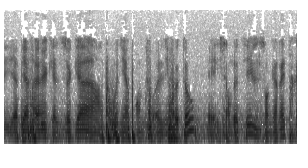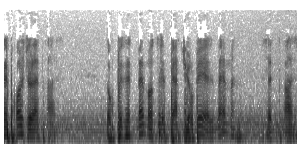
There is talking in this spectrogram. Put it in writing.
il a bien fallu qu'elles se garent pour venir prendre les photos, et il semble-t-il, sont garées très proches de la trace. Donc peut-être même ont-elles perturbé elles-mêmes cette trace,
